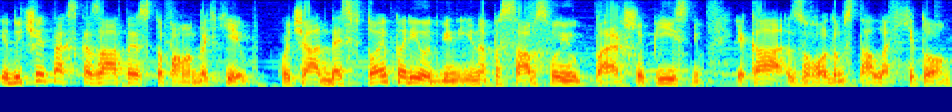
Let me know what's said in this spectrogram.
ідучи, так сказати, стопами батьків. Хоча десь в той період він і написав свою першу пісню, яка згодом стала хітом.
